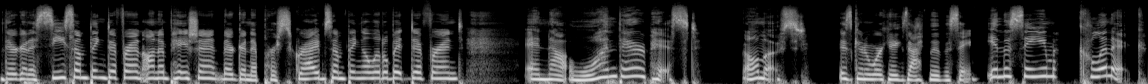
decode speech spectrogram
They're going to see something different on a patient, they're going to prescribe something a little bit different, and not one therapist almost is going to work exactly the same in the same clinic.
